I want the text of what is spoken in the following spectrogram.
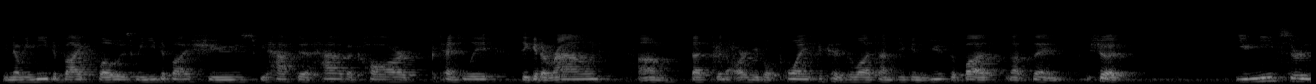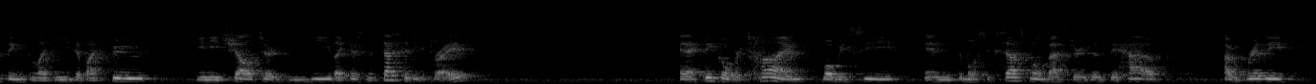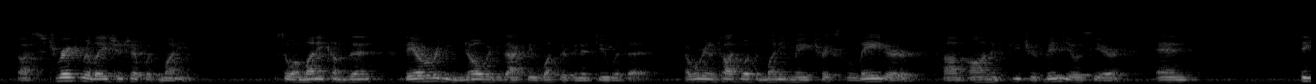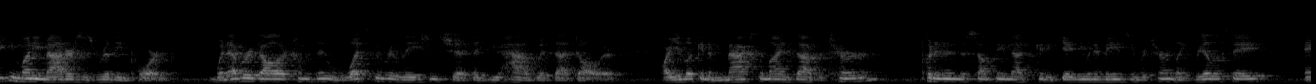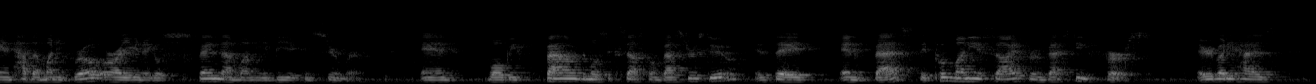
You know, we need to buy clothes, we need to buy shoes, we have to have a car potentially to get around. Um, that's an arguable point because a lot of times you can use the bus. I'm not saying you should. You need certain things in life. You need to buy food. You need shelter. You need like there's necessities, right? And I think over time, what we see in the most successful investors is they have a really uh, strict relationship with money. So when money comes in, they already know exactly what they're going to do with it. And we're going to talk about the money matrix later um, on in future videos here. And thinking money matters is really important. Whenever a dollar comes in, what's the relationship that you have with that dollar? Are you looking to maximize that return, put it into something that's going to get you an amazing return like real estate and have that money grow, or are you going to go spend that money and be a consumer? And what we found the most successful investors do is they invest, they put money aside for investing first. Everybody has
